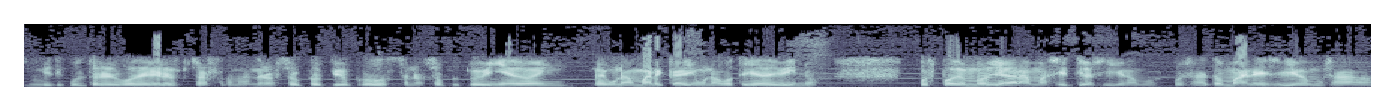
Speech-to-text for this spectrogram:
viticultores bodegueros, transformando nuestro propio producto, nuestro propio viñedo en, en una marca y en una botella de vino, pues podemos llegar a más sitios y llegamos pues a Tomares y llegamos a,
